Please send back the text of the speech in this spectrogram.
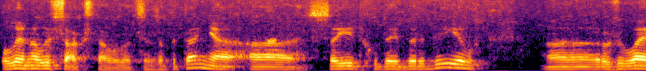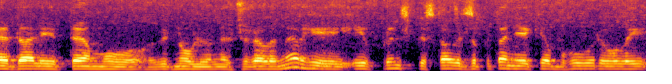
Олена Лисак ставила це запитання, а Саїд Худайбердиєв розвиває далі тему відновлюваних джерел енергії і, в принципі, ставить запитання, яке обговорювали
